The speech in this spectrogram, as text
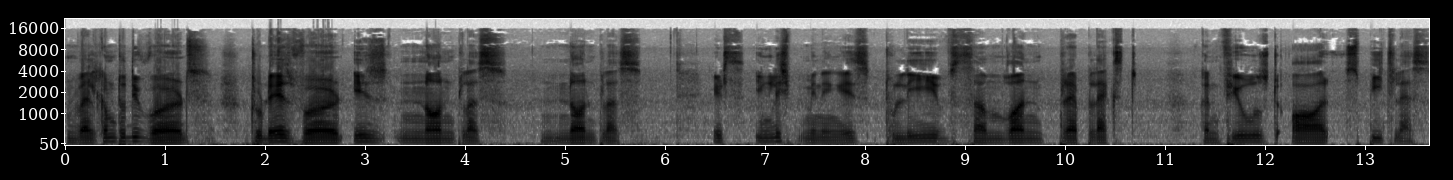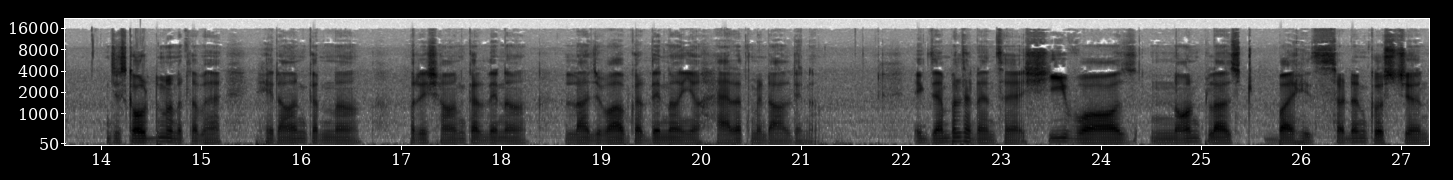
welcome to the words today's word is nonplus nonplus its english meaning is to leave someone perplexed confused or speechless जिसका उर्दू में मतलब है हैरान करना परेशान कर देना लाजवाब कर देना या हैरत में डाल देना एग्ज़ाम्पल सेंटेंस है she was nonplussed by his sudden question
